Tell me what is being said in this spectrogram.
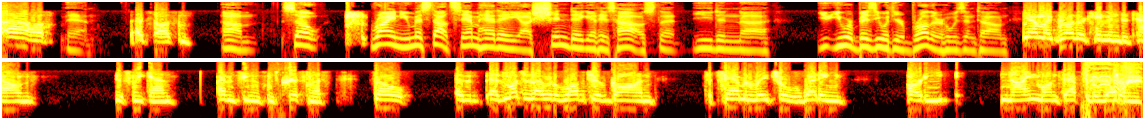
Oh, Man. that's awesome. Um. So, Ryan, you missed out. Sam had a uh, shindig at his house that you didn't. Uh, you you were busy with your brother who was in town. Yeah, my brother came into town this weekend. I haven't seen him since Christmas. So, as as much as I would have loved to have gone to Sam and Rachel's wedding party nine months after the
